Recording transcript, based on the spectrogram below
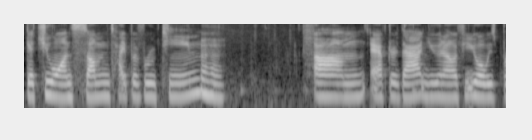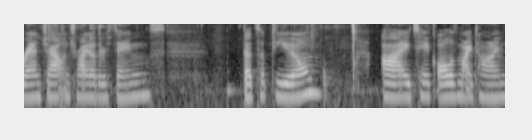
get you on some type of routine. Um, after that, you know, if you always branch out and try other things, that's up to you. I take all of my time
